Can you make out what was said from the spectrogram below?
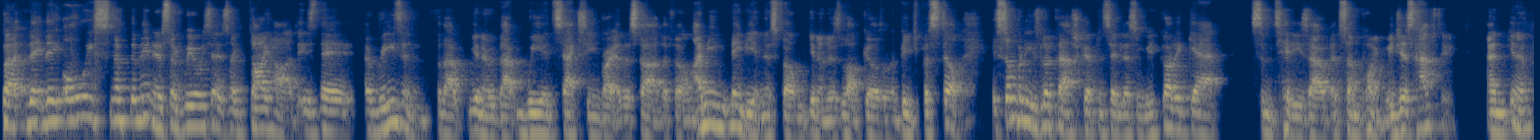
But they, they always snuck them in. It's like we always say, it's like Die Hard. Is there a reason for that? You know, that weird sex scene right at the start of the film. I mean, maybe in this film, you know, there's a lot of girls on the beach, but still, if somebody's looked at that script and said, "Listen, we've got to get some titties out at some point. We just have to." And you know,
